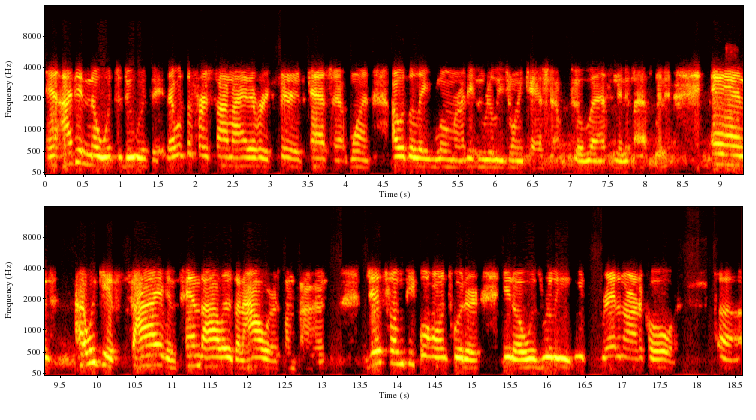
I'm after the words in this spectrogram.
and I didn't know what to do with it. That was the first time I had ever experienced Cash App. One, I was a late bloomer. I didn't really join Cash App until last minute, last minute, and I would get five and ten dollars an hour sometimes just from people on Twitter. You know, was really read an article. Uh,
